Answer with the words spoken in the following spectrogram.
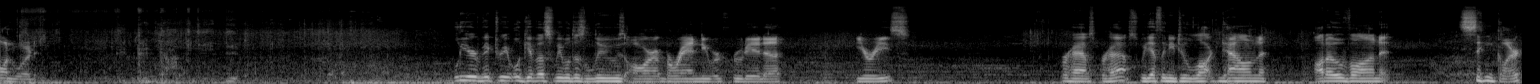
Onward. Clear victory it will give us, we will just lose our brand new recruited uh, Furies. Perhaps, perhaps. We definitely need to lock down Otto von Sinclair.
